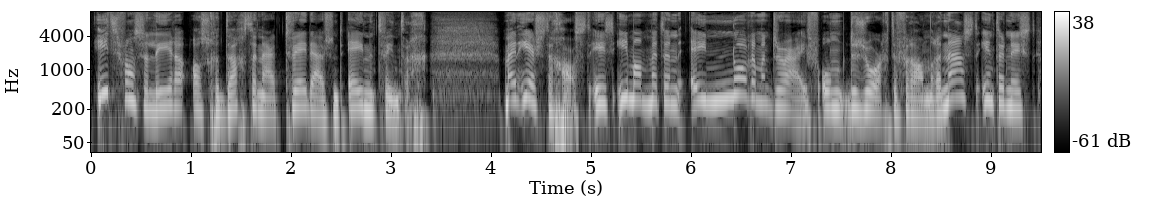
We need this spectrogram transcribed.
iets van ze leren als gedachte naar 2021. Mijn eerste gast is iemand met een enorme drive om de zorg te veranderen. Naast internist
